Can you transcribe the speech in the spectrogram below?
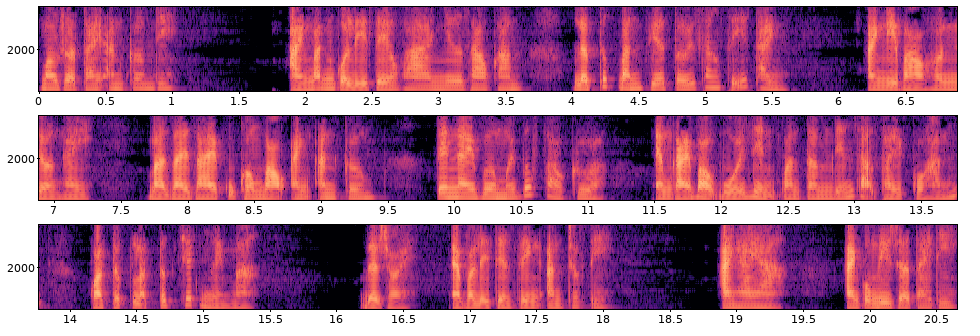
mau rửa tay ăn cơm đi. Ánh mắt của Lý Tế Hoa như dao cam, lập tức bắn phía tới Giang Sĩ Thành. Anh đi vào hơn nửa ngày, mà dài dài cũng không bảo anh ăn cơm. Tên này vừa mới bước vào cửa, em gái bảo bối liền quan tâm đến dạ dày của hắn, quả thực là tức chết người mà. Được rồi, em và Lý Tiên Sinh ăn trước đi. Anh hai à, anh cũng đi rửa tay đi,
